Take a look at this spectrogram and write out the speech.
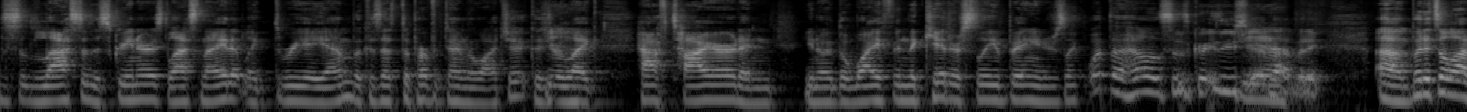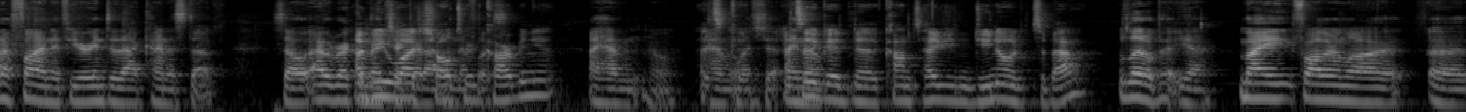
the last of the screeners last night at like 3 a.m. because that's the perfect time to watch it because you're Yeah. like half tired and you know the wife and the kid are sleeping and you're just like, what the hell is this crazy shit Yeah. happening? Um, but it's a lot of fun if you're into that kind of stuff. So I would recommend. Have you watched that out Altered Carbon yet? I haven't. No, I That's haven't good. watched it. It's I know a good uh, concept. Do you know what it's about? a little bit. Yeah, my father-in-law uh,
